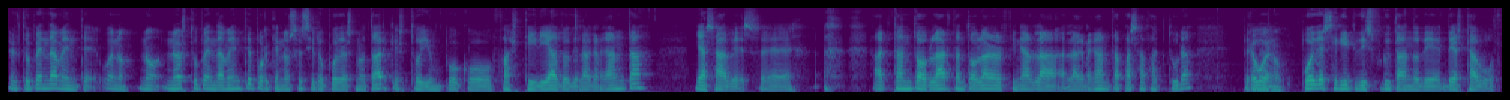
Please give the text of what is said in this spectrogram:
Estupendamente. Bueno, no, no estupendamente porque no sé si lo puedes notar que estoy un poco fastidiado de la garganta. Ya sabes, eh, tanto hablar, tanto hablar, al final la, garganta pasa factura. Pero bueno, puedes seguir disfrutando de esta voz.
